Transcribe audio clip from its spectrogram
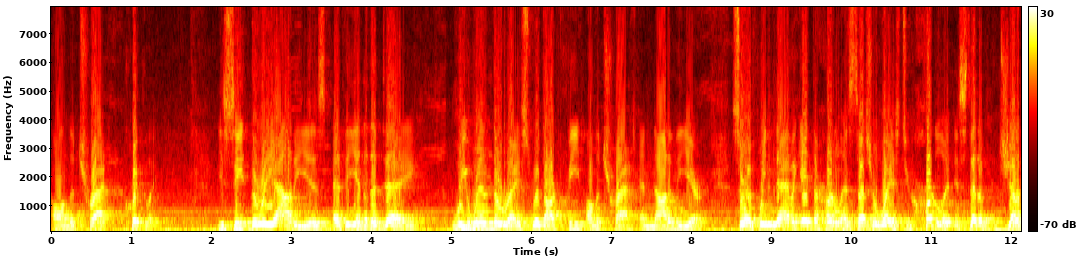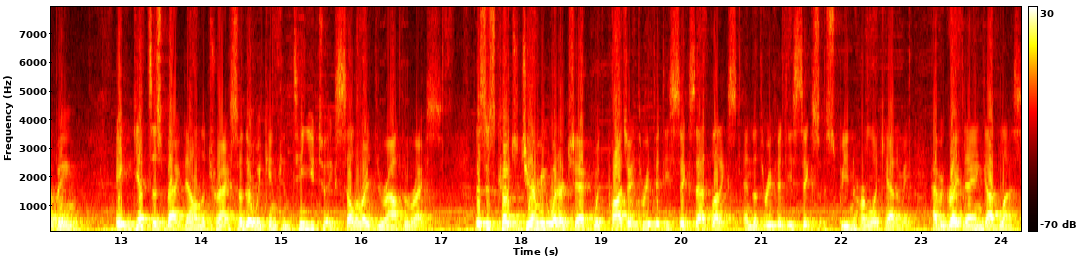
on the track quickly. You see, the reality is, at the end of the day, we win the race with our feet on the track and not in the air. So if we navigate the hurdle in such a way as to hurdle it instead of jumping, it gets us back down the track so that we can continue to accelerate throughout the race. This is Coach Jeremy Wentrcek with Project 356 Athletics and the 356 Speed and Hurdle Academy. Have a great day and God bless.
